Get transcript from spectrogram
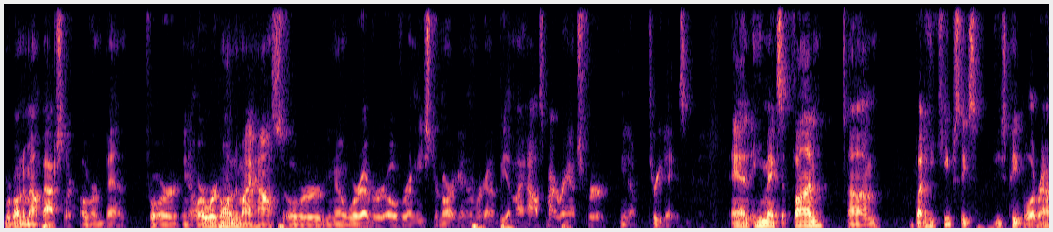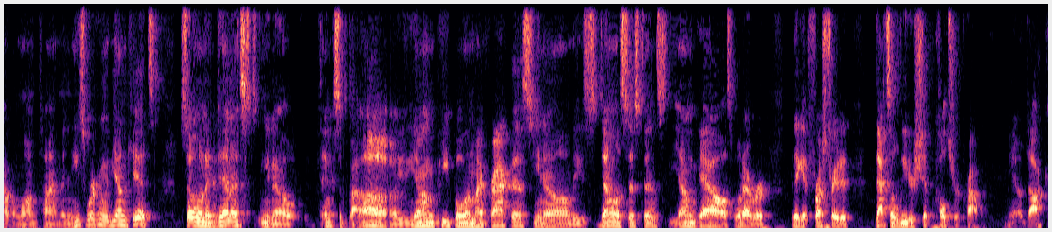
we're going to Mount Bachelor over in Bend for you know, or we're going to my house over you know wherever over in Eastern Oregon, and we're going to be at my house, my ranch for you know three days, and he makes it fun. Um, but he keeps these these people around a long time, and he's working with young kids. So when a dentist, you know, thinks about oh, young people in my practice, you know, these dental assistants, the young gals, whatever, they get frustrated. That's a leadership culture problem you know, doc,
